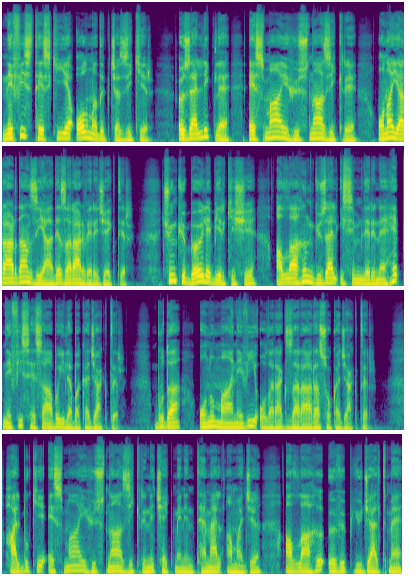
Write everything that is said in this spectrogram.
Nefis teskiye olmadıkça zikir, özellikle Esma-i Hüsna zikri ona yarardan ziyade zarar verecektir. Çünkü böyle bir kişi Allah'ın güzel isimlerine hep nefis hesabıyla bakacaktır. Bu da onu manevi olarak zarara sokacaktır. Halbuki Esma-i Hüsna zikrini çekmenin temel amacı Allah'ı övüp yüceltme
